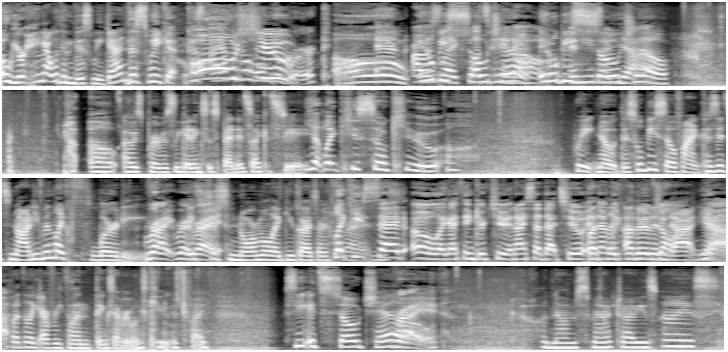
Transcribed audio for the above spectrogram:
Oh, you're hanging out with him this weekend. this weekend Oh, I have to oh, go home shoot. work. Oh, and it'll be like, so "Let's hang chill. out." It'll be And so said, yeah. chill. Oh, I was purposely getting suspended so I could stay. Yeah, like he's so cute. Oh. Wait, no, this will be so fine because it's not even like flirty. Right, right, it's right. It's just normal, like you guys are. Like he said, "Oh, like I think you're cute," and I said that too. but and then like, we other than on. that, yeah. But like everyone thinks everyone's cute. It's fine. See, it's so chill. right. Oh, now I'm smack driving is nice.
